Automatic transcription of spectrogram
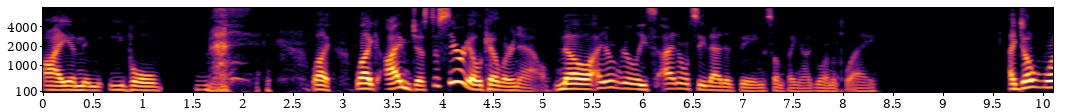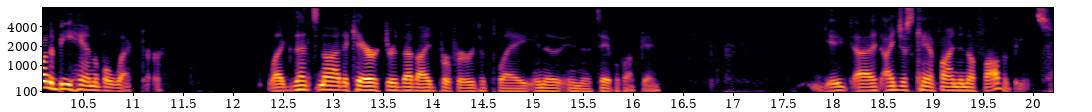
I am an evil like like I'm just a serial killer now. No, I don't really I don't see that as being something I'd want to play. I don't want to be Hannibal Lecter. Like that's not a character that I'd prefer to play in a in a tabletop game. I, I just can't find enough fava beans.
